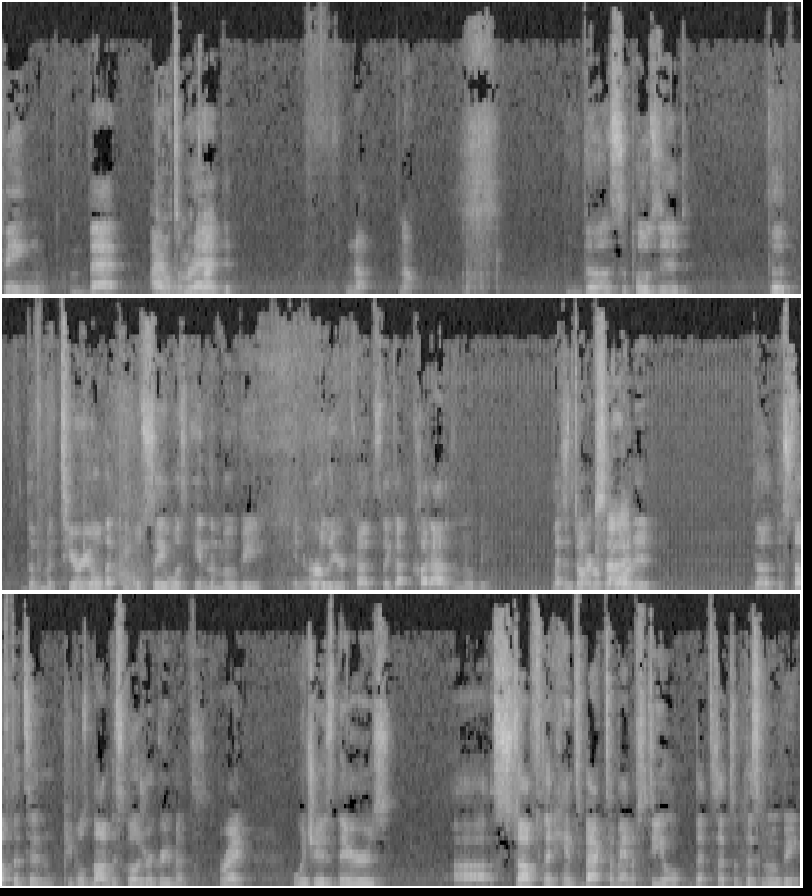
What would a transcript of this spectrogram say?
thing that I Ultimate Cut? read, no, No. the supposed the the material that people say was in the movie in earlier cuts that got cut out of the movie. Has been Darkseid. reported. The the stuff that's in people's non-disclosure agreements, right? Which is there's uh, stuff that hints back to Man of Steel that sets up this movie.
